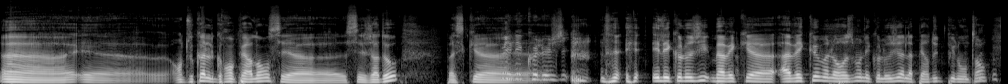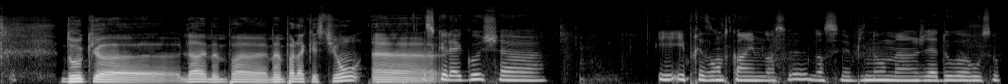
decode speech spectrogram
Euh, euh, en tout cas, le grand perdant, c'est euh, c'est Jadot. Parce que, Mais l'écologie. et, l'écologie, mais avec, euh, avec eux, malheureusement, l'écologie, elle a perdu depuis longtemps. Donc euh, là, même pas, même pas la question. Euh, Est-ce que la gauche euh, est, est présente quand même dans ce, dans ce binôme euh, Jadot-Rousseau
